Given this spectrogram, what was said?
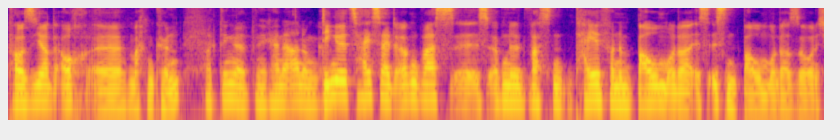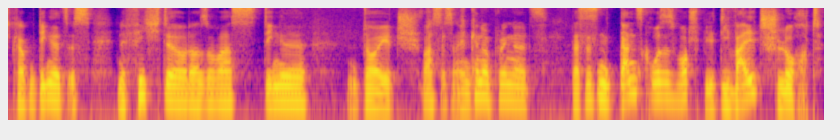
pausiert auch äh, machen können. Hot Dingles, nee, keine Ahnung. Dingles heißt halt irgendwas, äh, ist irgendwas ein Teil von einem Baum oder es ist ein Baum oder so. Ich glaube, ein Dingles ist eine Fichte oder sowas. Dingel, Deutsch. Was ist ein. Ich kenne Pringles. Das ist ein ganz großes Wortspiel. Die Waldschlucht.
